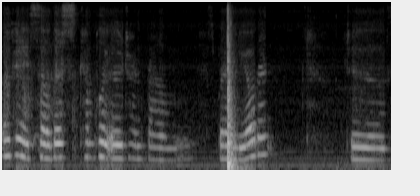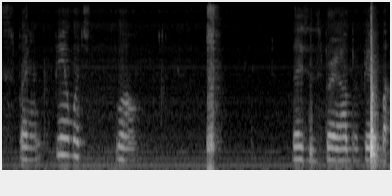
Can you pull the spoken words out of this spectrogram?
Okay, so this completely turned from spray on deodorant to spray on perfume, which, well, this is spray on perfume, but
